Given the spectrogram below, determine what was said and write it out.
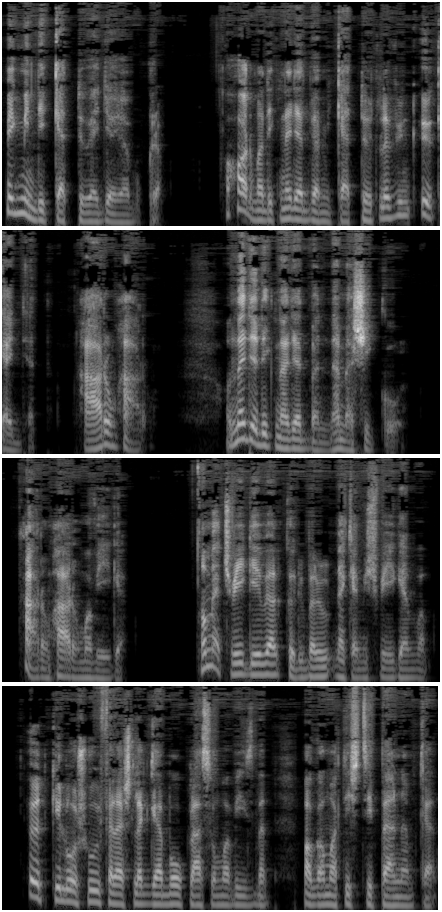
még mindig kettő egy a javukra. A harmadik negyedben mi kettőt lövünk, ők egyet. Három-három. A negyedik negyedben nem esik gól. Három-három a vége. A meccs végével körülbelül nekem is végem van. Öt kilós újfelesleggel bóklászom a vízben, magamat is cipelnem kell.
